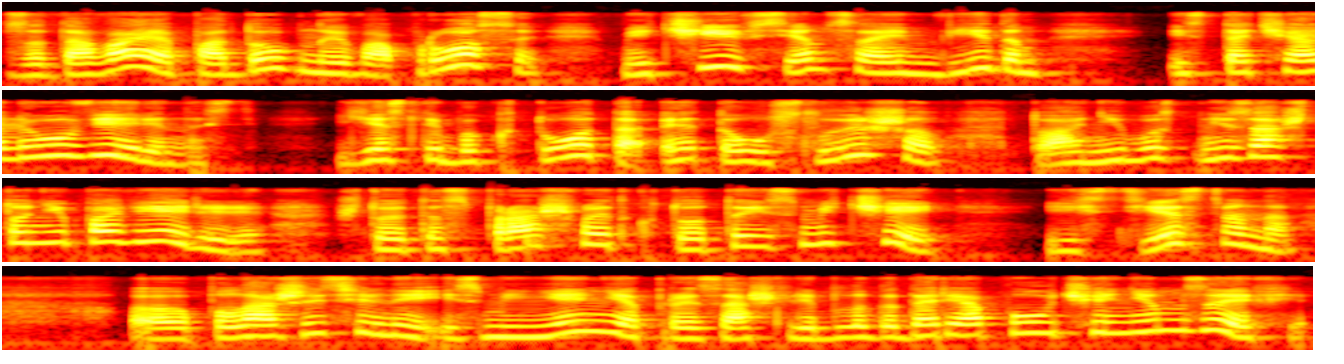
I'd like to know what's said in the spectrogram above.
Задавая подобные вопросы, мечи всем своим видом источали уверенность. Если бы кто-то это услышал, то они бы ни за что не поверили, что это спрашивает кто-то из мечей. Естественно, э, положительные изменения произошли благодаря поучениям Зефи.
